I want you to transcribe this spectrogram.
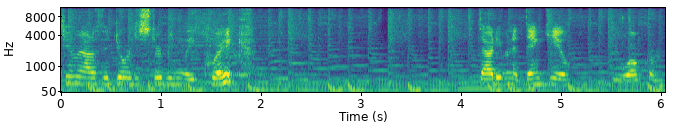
Came out of the door disturbingly quick. Without even a thank you. You're welcome.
